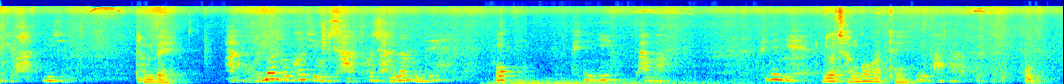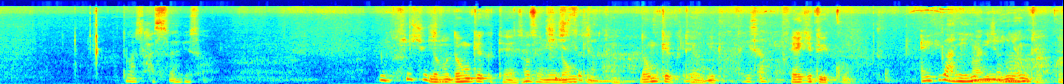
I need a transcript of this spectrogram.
여기 왔는지. 담배. 아니 얼마 전까지 여기 자, 누가 잤나 본데? 어? 피디님 봐봐. 피디님 누가 잔 거 같아. 이거 봐봐. 누가 잤어 여기서. 이 티슈. 너무 너무 깨끗해. 선생님 너무 깨끗해. 티슈잖아. 너무 깨끗해 여기. 깨끗해 이상해. 애기도 있고. 애기가 아니 인형이잖아. 아니 인형도 있고.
